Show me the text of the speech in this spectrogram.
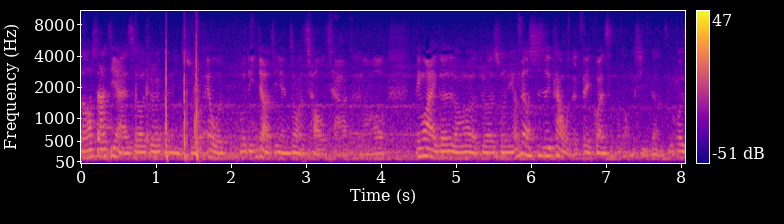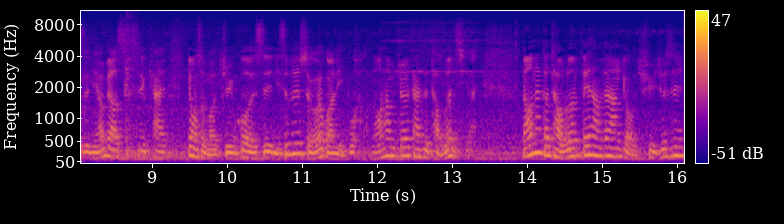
然后杀进来的时候，就会跟你说，哎，我我菱角今年种的超差的。然后另外一个农友就会说，你要不要试试看我的这一罐什么东西这样子，或者是你要不要试试看用什么菌，或者是你是不是水位管理不好？然后他们就会开始讨论起来。然后那个讨论非常非常有趣，就是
